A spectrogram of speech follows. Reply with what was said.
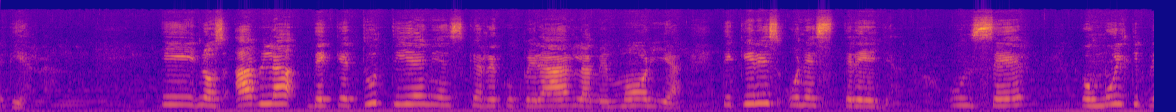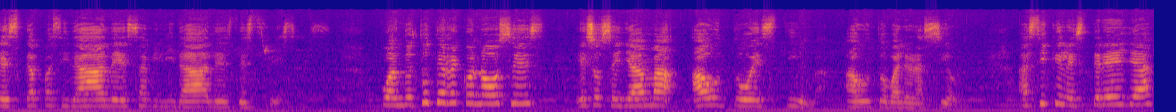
tierra. Y nos habla de que tú tienes que recuperar la memoria de que eres una estrella, un ser con múltiples capacidades, habilidades, destrezas. Cuando tú te reconoces, eso se llama autoestima, autovaloración. Así que la estrella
